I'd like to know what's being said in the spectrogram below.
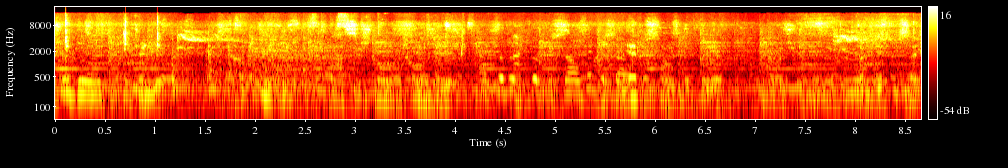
Что делать? что делать. А что тут кто писал? Ты писал? Я писал, как приехал. Короче, надо писать.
